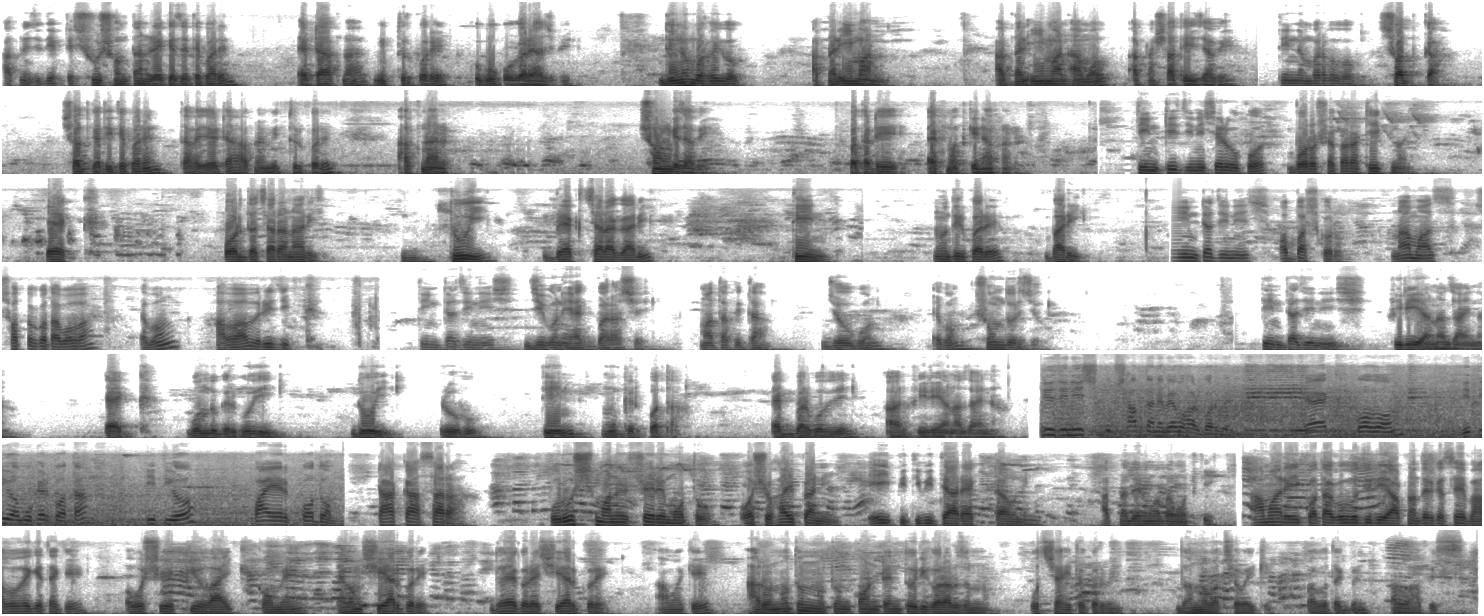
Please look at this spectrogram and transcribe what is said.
আপনি যদি একটা সুসন্তান রেখে যেতে পারেন, এটা আপনার মৃত্যুর পরে খুব উপকারে আসবে। দুই নম্বর হইল, আপনার ইমান। আপনার ইমান আমল আপনার সাথেই যাবে। তিন নম্বর হলো, সদকা। সদকা দিতে পারেন, তাহলে এটা আপনার মৃত্যুর পরে আপনার সঙ্গে যাবে। কথাটি একমত কিনা আপনারা? তিনটি জিনিসের উপর ভরসা করা ঠিক নয়। এক, পর্দা ছাড়া নারী। দুই ব্রেক ছাড়া গাড়ি। তিন, নদীর পাড়ে বাড়ি। তিনটা জিনিস অভ্যাস করো। নামাজ, সত্য কথা বলা এবং হালাল রিজিক। তিনটা জিনিস জীবনে একবার আসে। মাতা পিতা যৌবন এবং সৌন্দর্য। তিনটা জিনিস ফিরিয়ে আনা যায় না। এক, বন্দুকের গুলি। দুই, রুহু। তিন, মুখের কথা। একবার বললে আর ফিরে আনা যায় না। দুটি জিনিস, খুব সাবধানে ব্যবহার করবেন। এক কলম দ্বিতীয়, মুখের কথা। তৃতীয়, পায়ের কদম। টাকা ছাড়া পুরুষ মানুষের মতো অসহায় প্রাণী এই পৃথিবীতে আর একটাও নেই। আপনাদের মতামত কি? আমার এই কথাগুলো যদি আপনাদের কাছে ভালো লেগে থাকে, অবশ্যই একটি লাইক কমেন্ট এবং শেয়ার করে, দয়া করে শেয়ার করে আমাকে আরও নতুন নতুন কন্টেন্ট তৈরি করার জন্য উৎসাহিত করবেন। ধন্যবাদ সবাইকে। ভালো থাকবেন। আল্লাহ হাফিজ।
